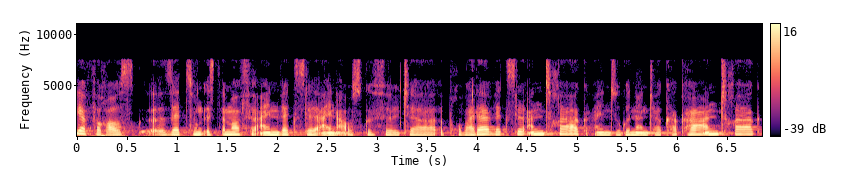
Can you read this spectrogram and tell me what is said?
Ja, Voraussetzung ist immer für einen Wechsel ein ausgefüllter Providerwechselantrag, ein sogenannter KK-Antrag.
